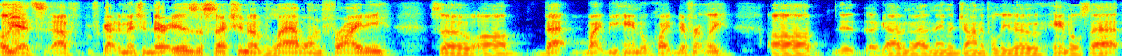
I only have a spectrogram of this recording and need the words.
Oh yeah, it's I forgot to mention there is a section of lab on Friday, so uh, that might be handled quite differently. Uh, a guy by the name of John Ippolito handles that,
